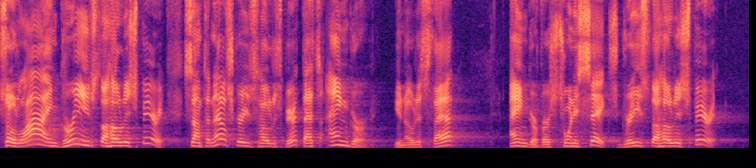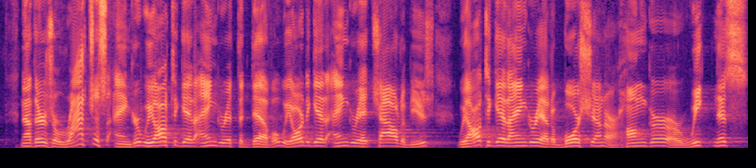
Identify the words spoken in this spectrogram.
So lying grieves the Holy Spirit. Something else grieves the Holy Spirit, that's anger. You notice that? Anger, verse 26, grieves the Holy Spirit. Now, there's a righteous anger. We ought to get angry at the devil. We ought to get angry at child abuse. We ought to get angry at abortion or hunger or weakness.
